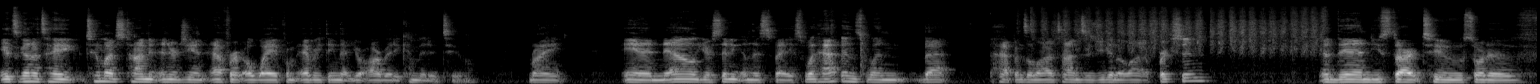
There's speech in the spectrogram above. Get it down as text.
it's going to take too much time and energy and effort away from everything that you're already committed to, right? And now you're sitting in this space. What happens when that happens a lot of times is you get a lot of friction, and then you start to sort of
